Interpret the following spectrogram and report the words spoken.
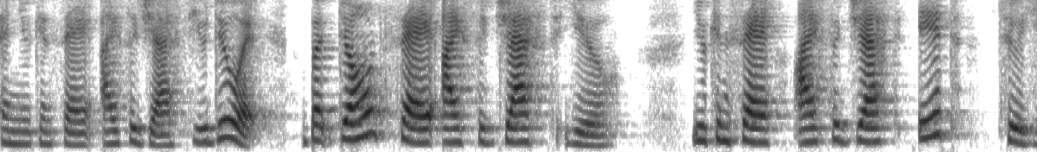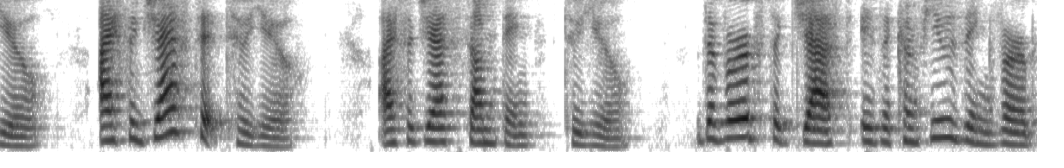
and you can say, I suggest you do it. But don't say, I suggest you. You can say, I suggest it to you. I suggest it to you. I suggest something to you. The verb suggest is a confusing verb.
